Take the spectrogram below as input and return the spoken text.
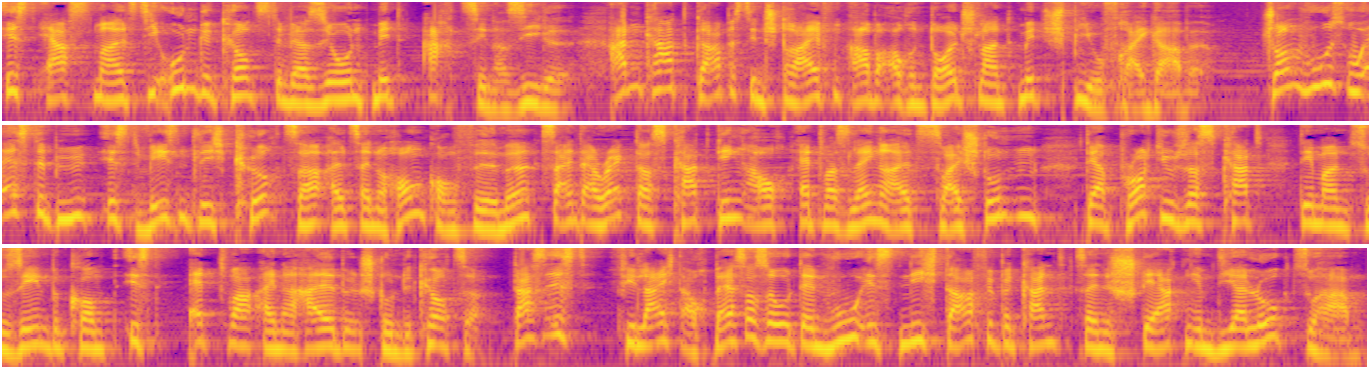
ist erstmals die ungekürzte Version mit 18er Siegel. Uncut gab es den Streifen aber auch in Deutschland mit Spio-Freigabe. John Woos US-Debüt ist wesentlich kürzer als seine Hongkong-Filme. Sein Director's Cut ging auch etwas länger als zwei Stunden. Der Producer's Cut, den man zu sehen bekommt, ist etwa eine halbe Stunde kürzer. Das ist vielleicht auch besser so, denn Wu ist nicht dafür bekannt, seine Stärken im Dialog zu haben.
